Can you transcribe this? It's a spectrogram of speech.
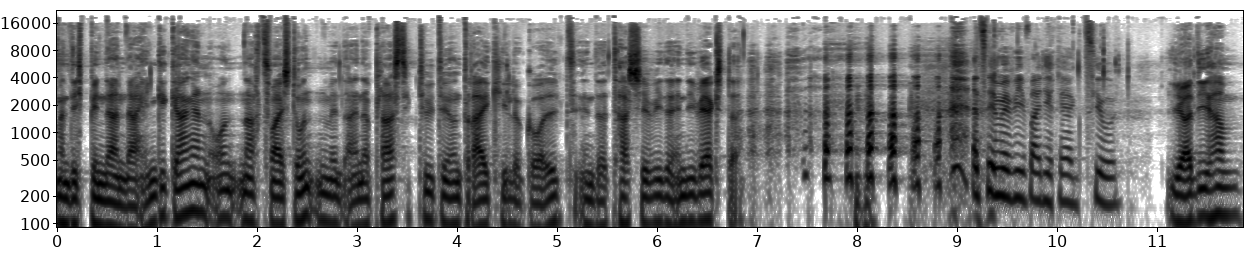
Und ich bin dann da hingegangen und nach zwei Stunden mit einer Plastiktüte und drei Kilo Gold in der Tasche wieder in die Werkstatt. Erzähl mir, wie war die Reaktion? Ja, die haben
